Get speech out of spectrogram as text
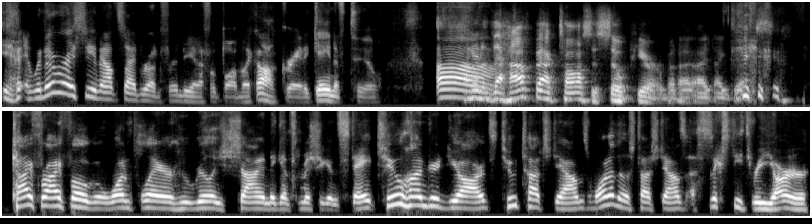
Whenever I see an outside run for Indiana football, I'm like, oh, great, a gain of two. Uh, I don't know. The halfback toss is so pure, but I, I, I guess. Ty Fryfogle, one player who really shined against Michigan State, 200 yards, two touchdowns. One of those touchdowns, a 63 yarder,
